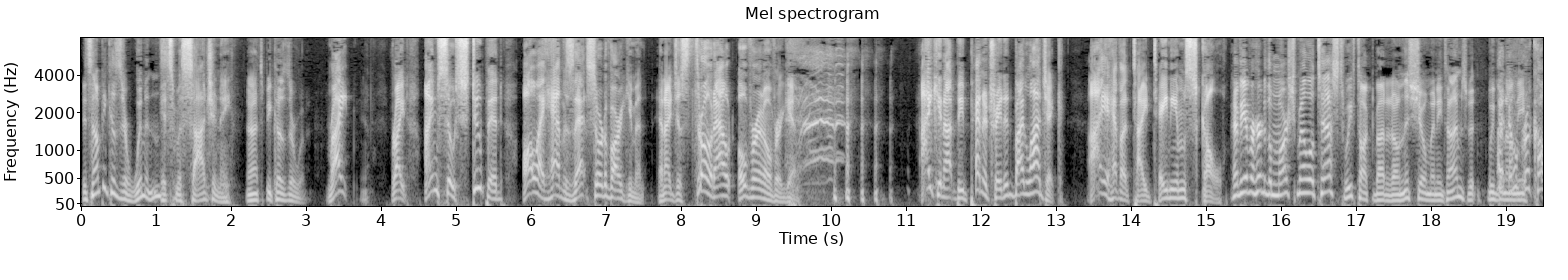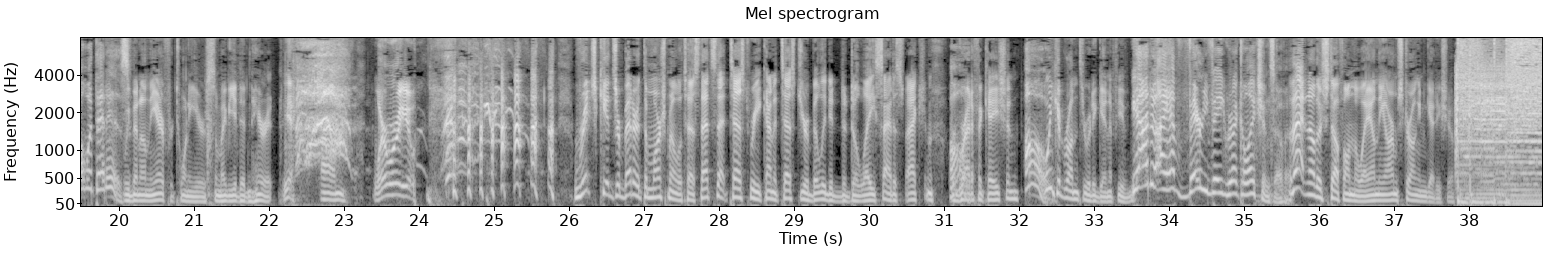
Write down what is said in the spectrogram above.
It's not because they're women. It's misogyny. That's because they're women. Right. Right. I'm so stupid, all I have is that sort of argument, and I just throw it out over and over again. I cannot be penetrated by logic. I have a titanium skull. Have you ever heard of the marshmallow test? We've talked about it on this show many times, but we've I been on don't the recall what that is. we've been on the air for 20 years, so maybe you didn't hear it. Yeah. Um, Where were you? Rich kids are better at the marshmallow test. That's that test where you kind of test your ability to delay satisfaction or Oh. gratification. Oh. we could run through it again if you. Yeah, I, do, I have very vague recollections of it. That and other stuff on the way on the Armstrong and Getty show.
